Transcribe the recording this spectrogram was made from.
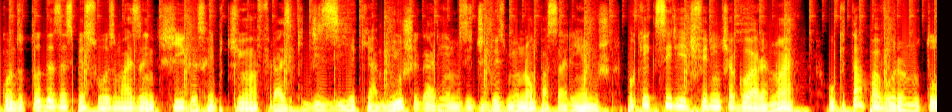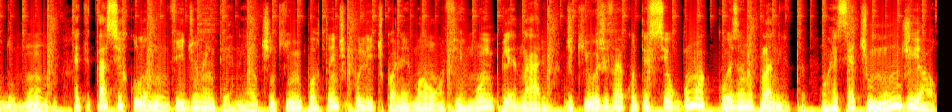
quando todas as pessoas mais antigas repetiam a frase que dizia que a mil chegaremos e de 2000 não passaremos. Por que, que seria diferente agora, não é? O que está apavorando todo mundo é que está circulando um vídeo na internet em que um importante político alemão afirmou em plenário de que hoje vai acontecer alguma coisa no planeta, um reset mundial,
